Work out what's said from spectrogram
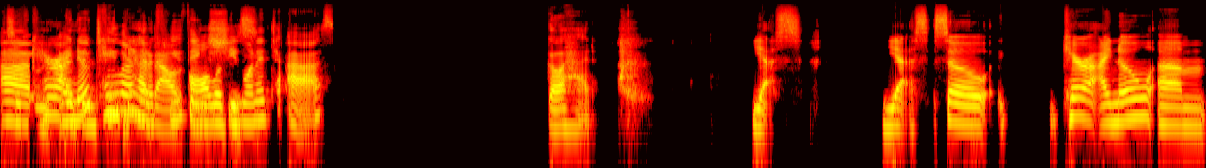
um, Kara, I know Taylor had a few things she these... wanted to ask. Go ahead. yes. Yes. So, Kara, I know um,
